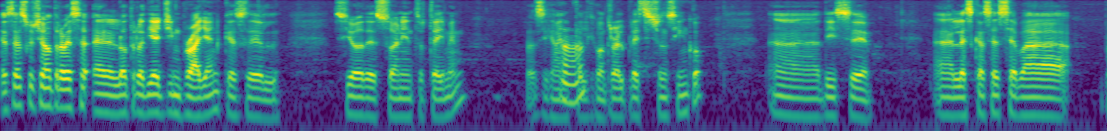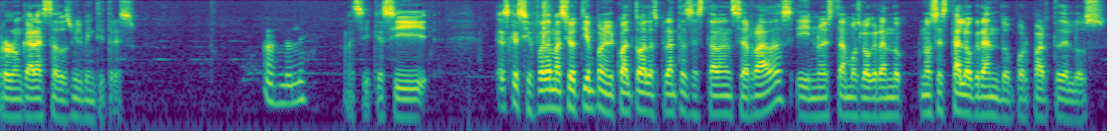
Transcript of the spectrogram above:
estaba escuchando otra vez el otro día Jim Bryan, que es el CEO de Sony Entertainment, básicamente el que controla el PlayStation 5. Ah, dice, la escasez se va a prolongar hasta 2023. Ándale. Así que si es que si fue demasiado tiempo en el cual todas las plantas estaban cerradas y no estamos logrando, no se está logrando por parte de los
